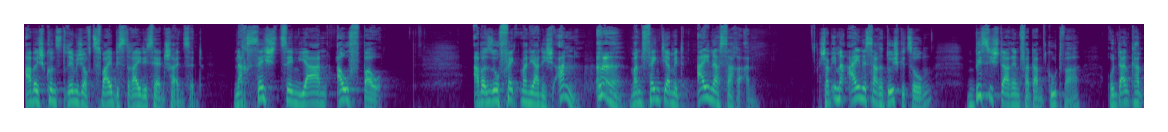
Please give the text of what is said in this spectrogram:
Aber ich konzentriere mich auf zwei bis drei, die sehr entscheidend sind. Nach 16 Jahren Aufbau. Aber so fängt man ja nicht an. Man fängt ja mit einer Sache an. Ich habe immer eine Sache durchgezogen, bis ich darin verdammt gut war. Und dann kam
